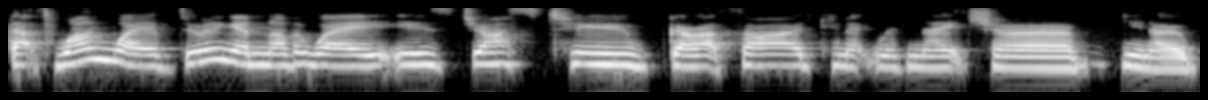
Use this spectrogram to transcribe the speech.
that's one way of doing it. Another way is just to go outside, connect with nature, you know,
